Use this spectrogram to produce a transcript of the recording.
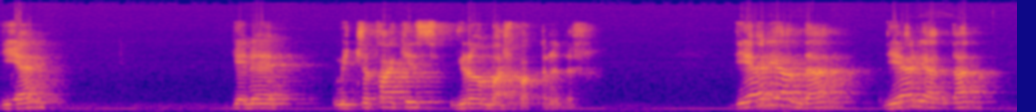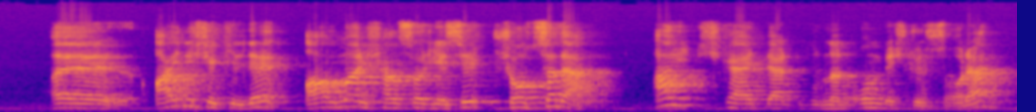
diyen gene Mitsotakis Yunan Başbakanı'dır. Diğer yandan, diğer yandan e, aynı şekilde Alman şansölyesi Scholz'a da aynı şikayetlerde bulunan 15 gün sonra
